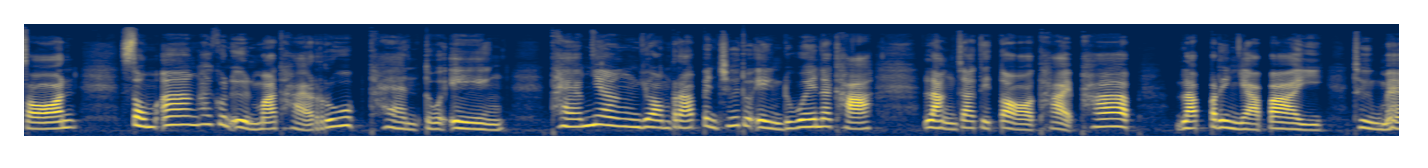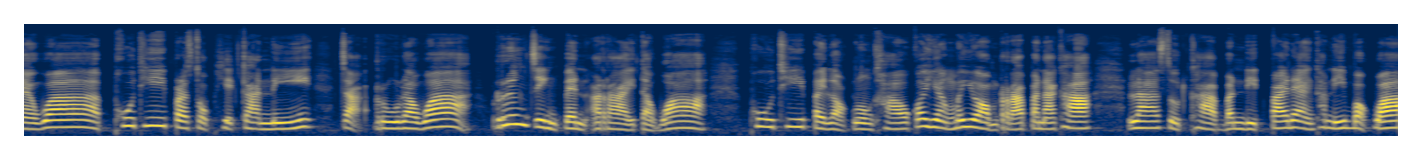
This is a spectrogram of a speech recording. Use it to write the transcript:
ซ้อน สมอ้างให้คนอื่นมาถ่ายรูปแทนตัวเอง แถมยังยอมรับเป็นชื่อตัวเองด้วยนะคะ หลังจากติดต่อถ่ายภาพรับปริญญาไป ถึงแม้ว่าผู้ที่ประสบเหตุการณ์นี้ จะรู้แล้วว่าเรื่องจริงเป็นอะไรแต่ว่า ผู้ที่ไปหลอกลวงเขาก็ยังไม่ยอมรับนะคะ ล่าสุดค่ะบัณฑิตป้ายแดงท่านนี้บอกว่า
